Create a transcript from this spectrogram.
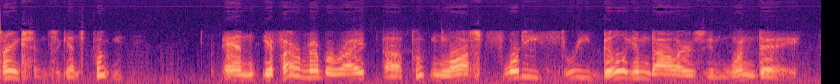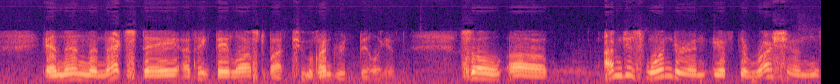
sanctions against Putin. And if I remember right, uh, Putin lost $43 billion in one day. And then the next day, I think they lost about 200 billion. So uh, I'm just wondering if the Russians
